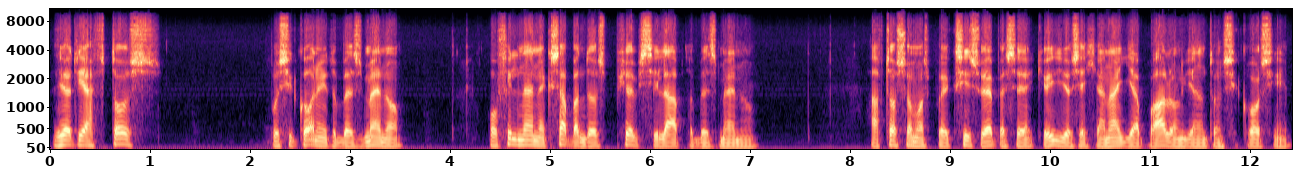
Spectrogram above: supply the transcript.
Διότι αυτός που σηκώνει τον πεσμένο οφείλει να είναι εξάπαντος πιο υψηλά από τον πεσμένο. Αυτός όμως που εξίσου έπεσε και ο ίδιος έχει ανάγκη από άλλον για να τον σηκώσει.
